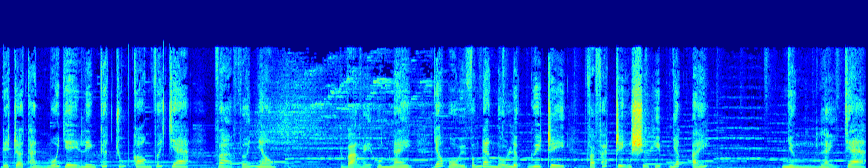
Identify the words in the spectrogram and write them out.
để trở thành mối dây liên kết chúng con với cha và với nhau. Và ngày hôm nay, giáo hội vẫn đang nỗ lực duy trì và phát triển sự hiệp nhất ấy. Nhưng lạy cha,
